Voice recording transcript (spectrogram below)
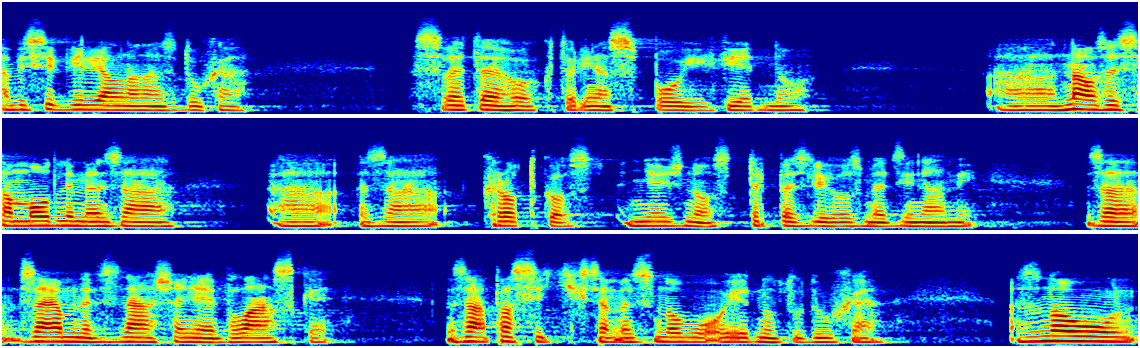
aby si vylial na nás ducha Svetého, ktorý nás spojí v jedno. A naozaj sa modlíme za, a, za krotkosť, nežnosť, trpezlivosť medzi nami, za vzájomné vznášanie v láske. Zápasiť chceme znovu o jednotu ducha. A znovu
